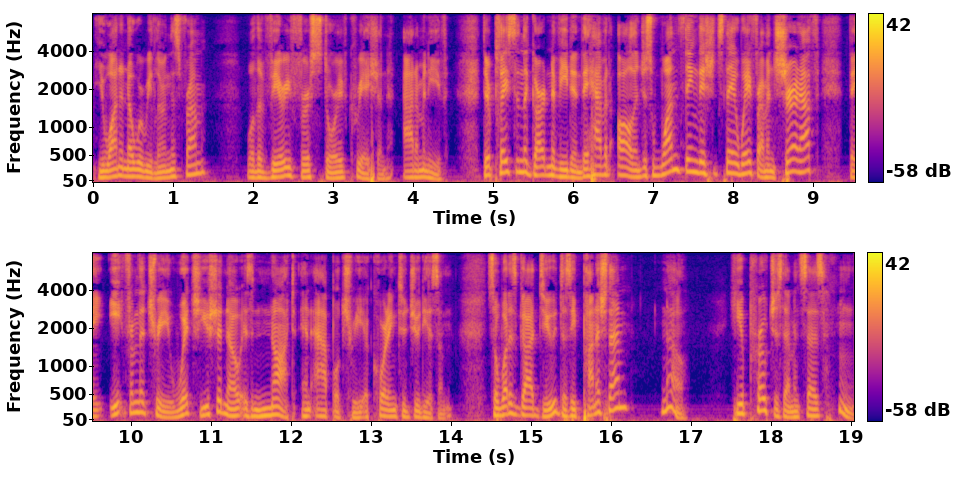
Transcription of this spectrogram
You want to know where we learn this from? Well, the very first story of creation, Adam and Eve. They're placed in the Garden of Eden. They have it all, and just one thing they should stay away from. And sure enough, they eat from the tree, which you should know is not an apple tree according to Judaism. So, what does God do? Does he punish them? No. He approaches them and says, Hmm,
